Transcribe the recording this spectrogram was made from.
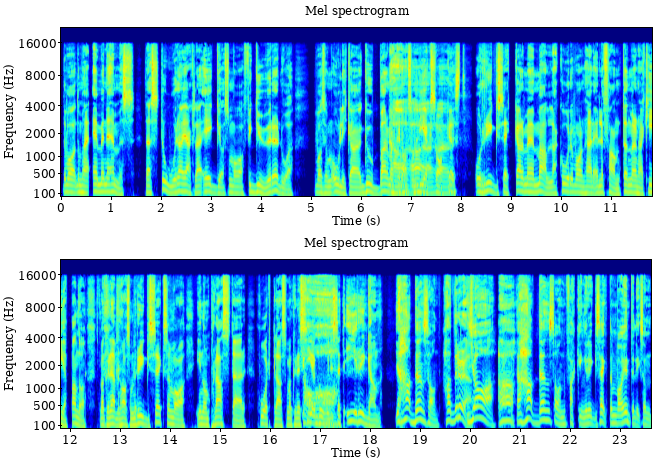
det var de här M&M's här stora jäkla ägg som var figurer då. Det var som olika gubbar man Ja, kunde ha som ja, leksaker ja, och ryggsäckar med Malaco, det var den här elefanten med den här kepan då. Så man kunde även ha som ryggsäck som var i någon plast där, hårt plast, så man kunde se godiset i ryggan. Jag hade en sån. Hade du det? Ja, Ah. jag hade en sån fucking ryggsäck. Den var ju inte liksom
